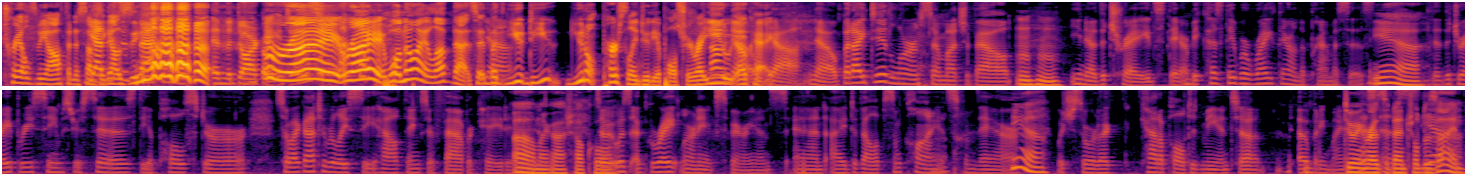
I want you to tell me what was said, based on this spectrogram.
trails me off into something yeah, else. this is back in, the, in the dark ages. right, right. Well, no, I love that. So, Yeah. but you do you you don't personally do the upholstery, right? You Oh, no, okay? Yeah, no, but I did learn so much about Mm-hmm. you know the trades there because they were right there on the premises. Yeah. The, the drapery seamstresses, the upholsterer. So I got to really see how things are fabricated. Oh my gosh, how cool. So it was a great learning experience, and I developed some clients from there. yeah. which sort of catapulted me into opening my Doing business. residential design.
